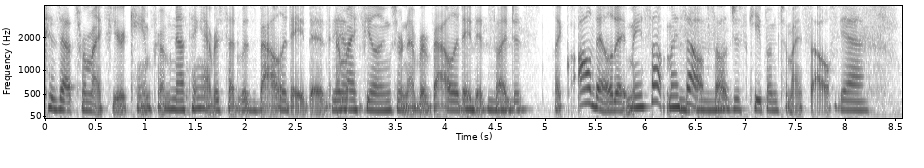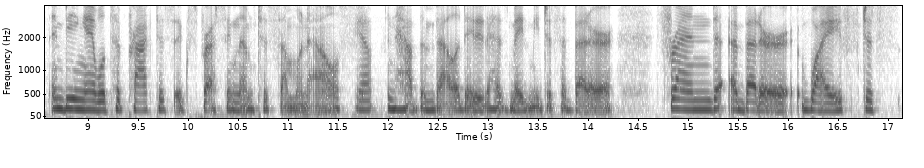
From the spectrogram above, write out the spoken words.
Because that's where my fear came from. Nothing I ever said was validated. Mm-hmm. and my feelings were never validated. So I just like I'll validate myself myself. So I'll just keep them to myself. Yeah. And being able to practice expressing them to someone else Yep. and have them validated has made me just a better friend, a better wife, just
